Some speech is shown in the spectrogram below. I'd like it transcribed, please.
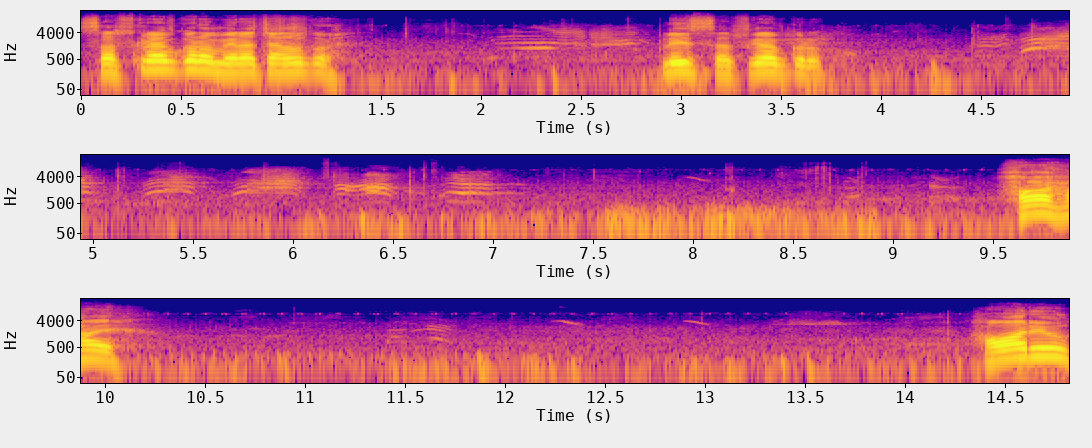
सब्सक्राइब करो मेरा चैनल को प्लीज़ सब्सक्राइब करो hi hi how are you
